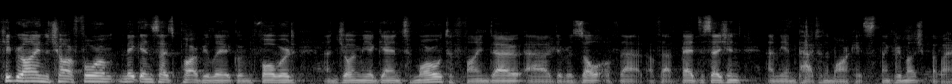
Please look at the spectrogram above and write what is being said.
Keep your eye on the chart forum, make insights part of your layout going forward, and join me again tomorrow to find out uh, the result of that of that Fed decision and the impact on the markets. Thank you very much. Bye bye.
